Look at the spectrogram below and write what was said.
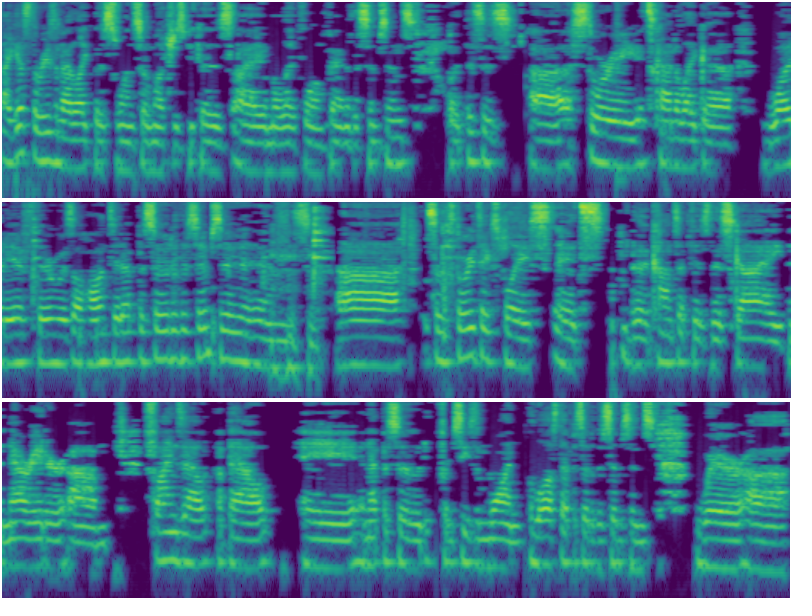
I guess the reason I like this one so much is because I am a lifelong fan of The Simpsons. But this is uh, a story. It's kind of like a what if there was a haunted episode of The Simpsons? uh, so the story takes place. It's the concept is this guy, the narrator, um, finds out about a an episode from season one, a lost episode of The Simpsons, where uh,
